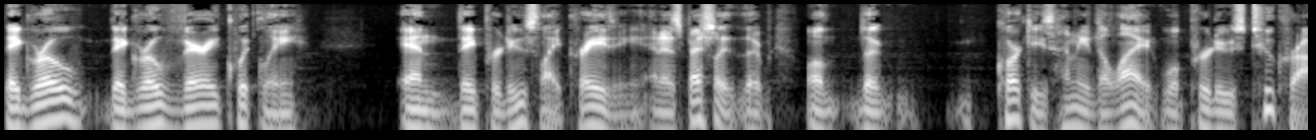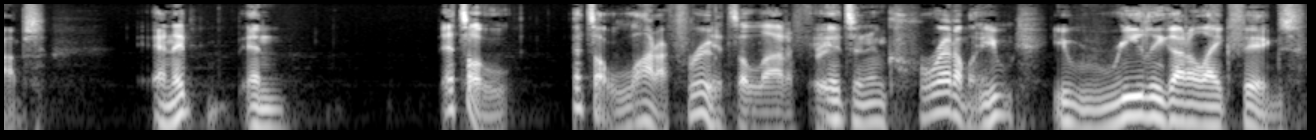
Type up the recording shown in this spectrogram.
They grow they grow very quickly, and they produce like crazy. And especially the well the Corky's Honey Delight will produce two crops, and it and that's a that's a lot of fruit. It's a lot of fruit. It's an incredible. You you really got to like figs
